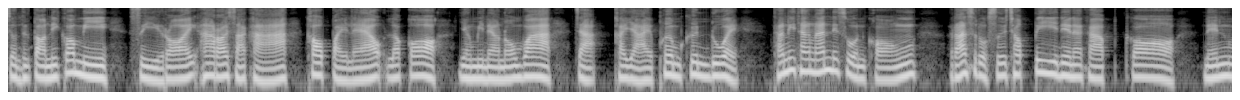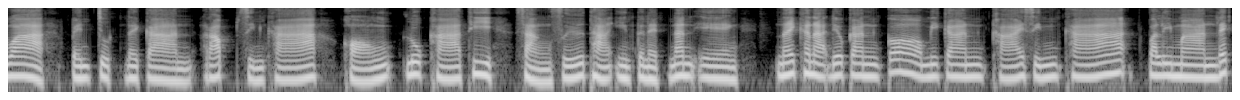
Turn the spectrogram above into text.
จนถึงตอนนี้ก็มี 400-500 สาขาเข้าไปแล้ว แล้วก็ยังมีแนวโน้มว่าจะขยายเพิ่มขึ้นด้วย ทั้งนี้ทั้งนั้นในส่วนของร้านสะดวกซื้อ Shopee เนี่ยนะครับ ก็เน้นว่าเป็นจุดในการรับสินค้าของลูกค้าที่สั่งซื้อทางอินเทอร์เน็ตนั่นเอง ในขณะเดียวกันก็มีการขายสินค้าปริมาณเล็ก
